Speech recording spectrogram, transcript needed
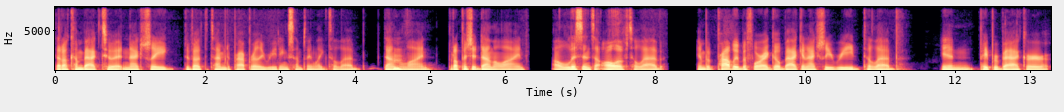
that I'll come back to it and actually devote the time to properly reading something like Taleb down Hmm. the line. But I'll push it down the line. I'll listen to all of Taleb, and but probably before I go back and actually read Taleb in paperback or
